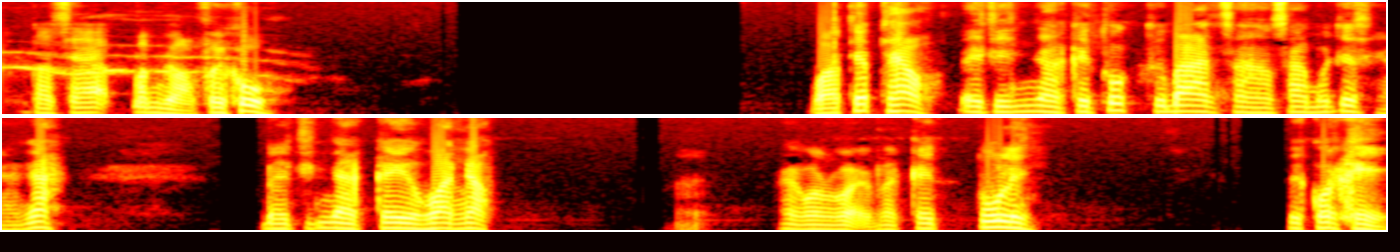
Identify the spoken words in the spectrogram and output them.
Chúng ta sẽ băm nhỏ phơi khô. Và tiếp theo, đây chính là cây thuốc thứ ba sao sao muốn chia sẻ nhá. Đây chính là cây hoa ngọc. Hay còn gọi là cây tu linh. Cây con khỉ.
